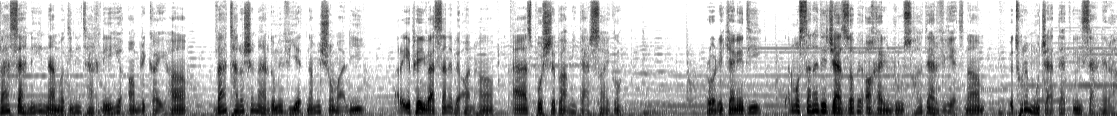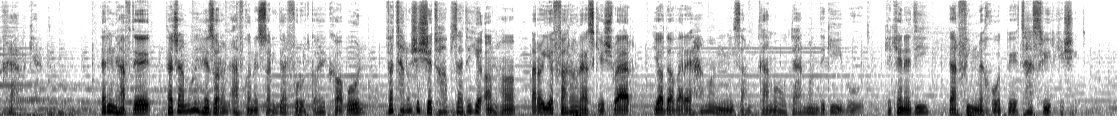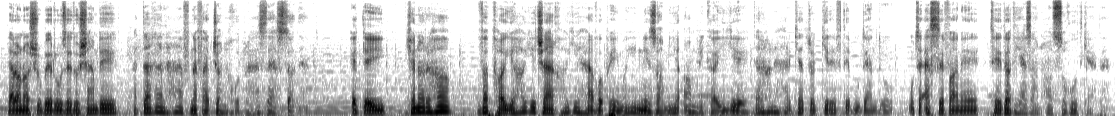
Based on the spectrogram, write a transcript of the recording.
و صحنه نمادین تخلیه آمریکایی ها و تلاش مردم ویتنام شمالی برای پیوستن به آنها از پشت بامی در سایگون روری کندی در مستند جذاب آخرین روزها در ویتنام به طور مجدد این صحنه را خلق کرد. در این هفته تجمع هزاران افغانستانی در فرودگاه کابل و تلاش شتاب زده آنها برای فرار از کشور یادآور همان میزان غم و درماندگی بود که کندی در فیلم خود به تصویر کشید. در آن آشوب روز دوشنبه حداقل هفت نفر جان خود را از دست دادند. ادهی کناره ها و پایه های چرخ های هواپیمای نظامی آمریکایی در حال حرکت را گرفته بودند و متاسفانه تعدادی از آنها سقوط کردند.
